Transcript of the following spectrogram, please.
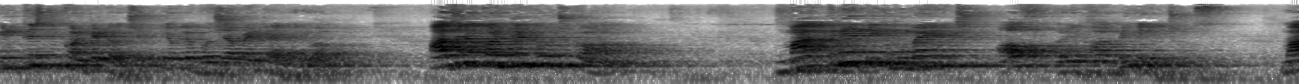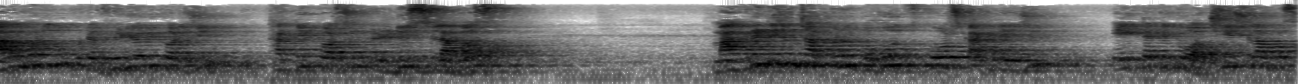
ଇଣ୍ଟରେଷ୍ଟିଂ କଣ୍ଟେଣ୍ଟ ଅଛି ଟିକେ ବୋଲେ ବୁଝିବା ପାଇଁ ଟ୍ରାଏ କରିବ ଆଜିର କଣ୍ଟେଣ୍ଟ ହେଉଛି କ'ଣ magnetic movement of revolving electrons ମୁଁ ଆରମ୍ଭରୁ ଗୋଟେ ଭିଡ଼ିଓ ବି କରିଛି thirty percent reduce syllabus magnetism chapter ବହୁତ କୋର୍ସ କାଟି ଦେଇଛି এইটা কিন্তু ଅଛି সিলাবস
